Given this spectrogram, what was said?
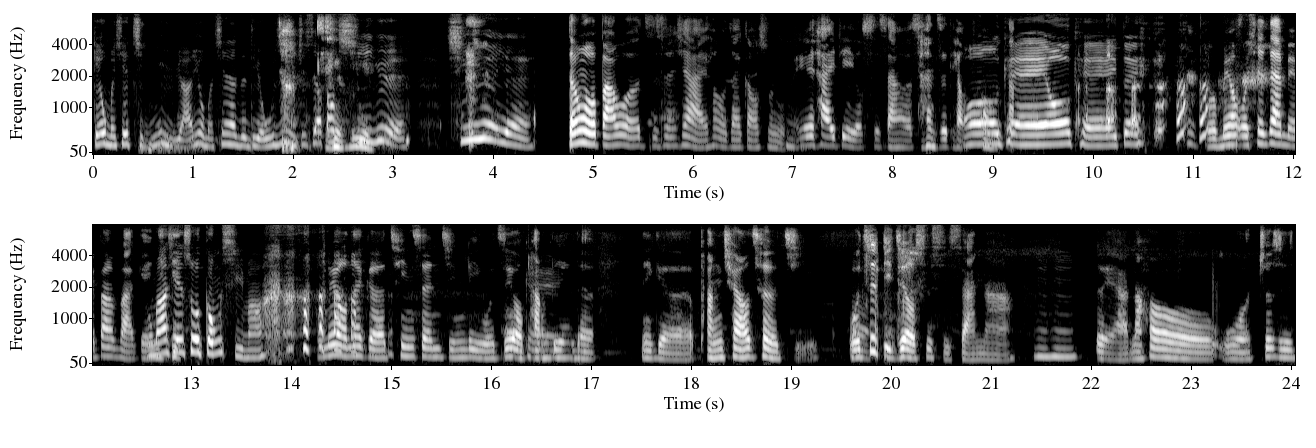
给我们一些警语啊，因为我们现在的流日就是要到七月，七月耶。等我把我儿子生下来以后，我再告诉你们，因为他一定有四三二三这条通道。OK OK，对，我没有，我现在没办法给你。我们要先说恭喜吗？我没有那个亲身经历，我只有旁边的那个旁敲侧击。我自己只有四十三呐。嗯哼，对啊，然后我就是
